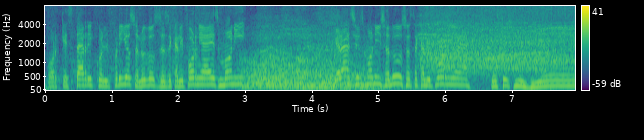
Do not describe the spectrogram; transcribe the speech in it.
porque está rico el frío. Saludos desde California, es Moni. Gracias Moni, saludos hasta California. Que estés muy bien.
